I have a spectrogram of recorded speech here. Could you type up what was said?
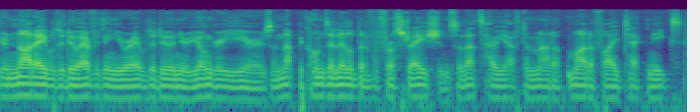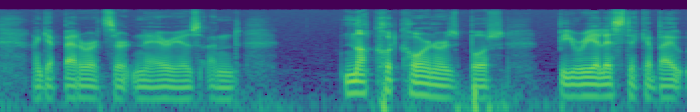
you're not able to do everything you were able to do in your younger years, and that becomes a little bit of a frustration. So that's how you have to mod- modify techniques and get better at certain areas and not cut corners, but be realistic about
